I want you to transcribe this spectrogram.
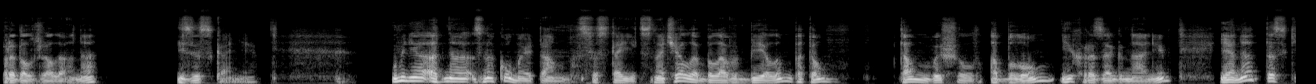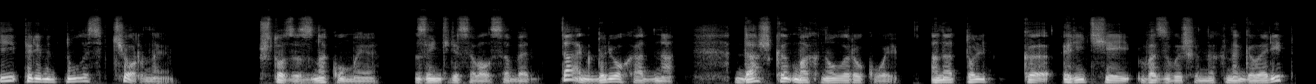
продолжала она изыскание. У меня одна знакомая там состоит. Сначала была в белом, потом там вышел облом, их разогнали, и она от тоски переметнулась в черное. — Что за знакомая? — заинтересовался Бет. — Так, дуреха одна. Дашка махнула рукой. Она только речей возвышенных наговорит,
